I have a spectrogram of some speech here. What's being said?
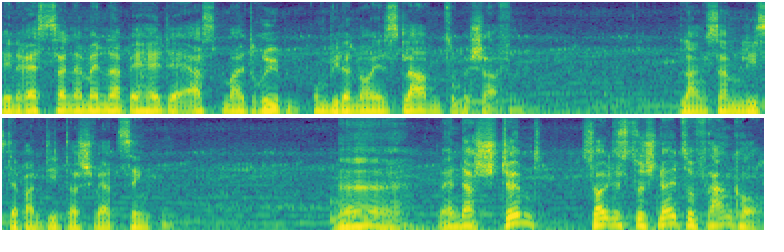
Den Rest seiner Männer behält er erstmal drüben, um wieder neue Sklaven zu beschaffen. Langsam ließ der Bandit das Schwert sinken. Äh, wenn das stimmt, solltest du schnell zu Franco.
